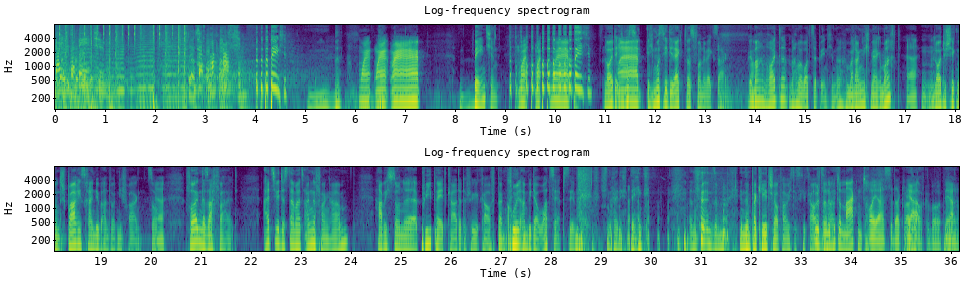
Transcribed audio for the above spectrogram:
Geisterbähnchen. Das Podcastchen. Bähnchen. Bähnchen. Bähnchen. Leute, ich muss, ich muss hier direkt was vorneweg sagen. Wir machen heute, machen wir WhatsApp-Bähnchen, ne? Haben wir lange nicht mehr gemacht. Ja. Leute schicken uns Sprachis rein, wir beantworten die Fragen. So. Ja. Folgender Sachverhalt. Als wir das damals angefangen haben, habe ich so eine Prepaid-Karte dafür gekauft, beim coolen Anbieter WhatsApp-Sim. also in, so einem, in so einem Paketshop habe ich das gekauft. Gut, so eine damals. gute Markentreue hast du da quasi Ja. aufgebaut. Ja.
